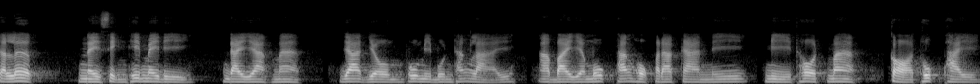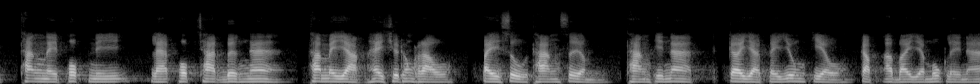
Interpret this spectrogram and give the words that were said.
จะเลิกในสิ่งที่ไม่ดีได้ยากมาก ญาติโยมผู้มีบุญทั้งหลาย อบายมุขทั้ง6ประการนี้มีโทษมาก ก่อทุกข์ภัยทั้งในภพนี้และภพชาติเบื้องหน้า ถ้าไม่อยากให้ชีวิตของเราไปสู่ทางเสื่อม ทางพินาศก็อย่าไปยุ่งเกี่ยวกับอบายมุขเลยนะ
